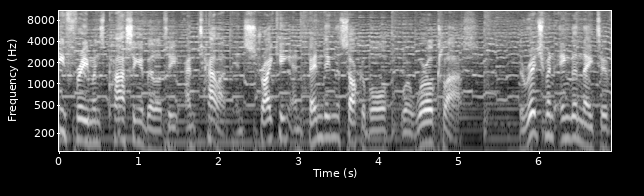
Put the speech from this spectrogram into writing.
Steve Freeman's passing ability and talent in striking and bending the soccer ball were world class. The Richmond, England native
